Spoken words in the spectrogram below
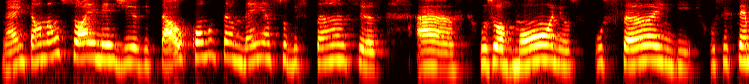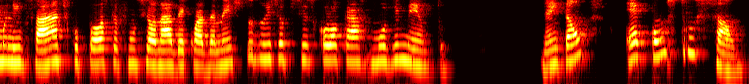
Né? Então, não só a energia vital, como também as substâncias, as, os hormônios, o sangue, o sistema linfático possa funcionar adequadamente, tudo isso eu preciso colocar movimento. Né? Então, é construção.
